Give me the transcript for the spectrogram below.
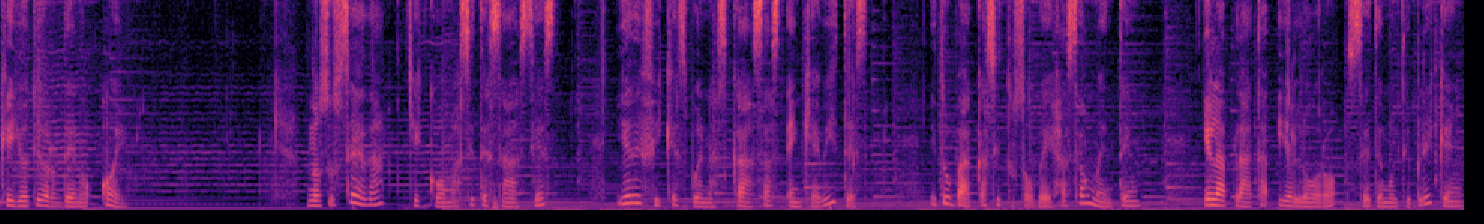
que yo te ordeno hoy. No suceda que comas y te sacies y edifiques buenas casas en que habites, y tus vacas y tus ovejas aumenten, y la plata y el oro se te multipliquen,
